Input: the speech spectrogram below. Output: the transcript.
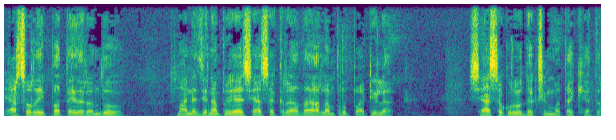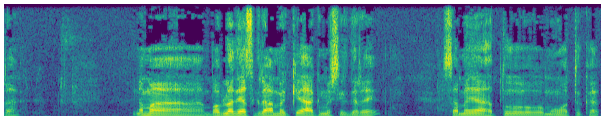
ಎರಡು ಸಾವಿರದ ಇಪ್ಪತ್ತೈದರಂದು ಮಾನ್ಯ ಜನಪ್ರಿಯ ಶಾಸಕರಾದ ಅಲಂಪುರ ಪಾಟೀಲ, ಶಾಸಕರು ದಕ್ಷಿಣ ಮತಕ್ಷೇತ್ರ. ನಮ್ಮ ಬಬ್ಲಾದ್ಯಾಸ್ ಗ್ರಾಮಕ್ಕೆ ಆಗಮಿಸಿದ್ದಾರೆ. ಸಮಯ ಹತ್ತು ಮೂವತ್ತಕ್ಕೆ.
